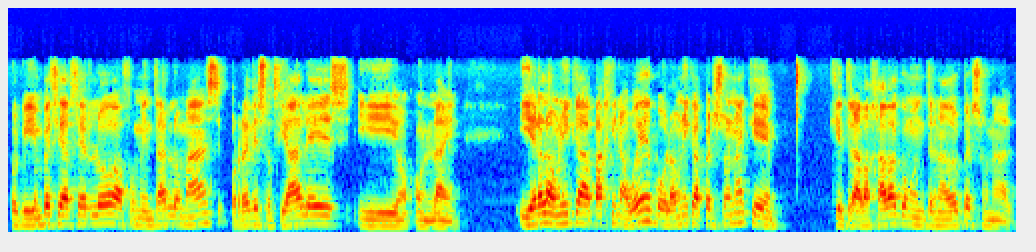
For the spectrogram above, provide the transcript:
Porque yo empecé a hacerlo, a fomentarlo más por redes sociales y online. Y era la única página web o la única persona que, que trabajaba como entrenador personal.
